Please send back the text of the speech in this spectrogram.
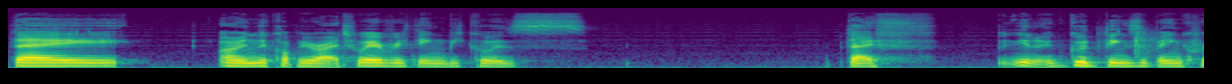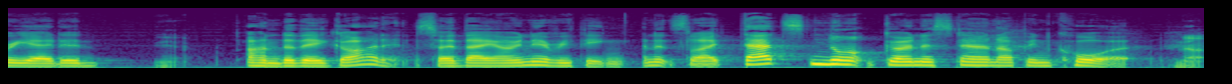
they own the copyright to everything because they've, you know, good things have been created. Under their guidance, so they own everything." And it's like that's not going to stand up in court. No.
